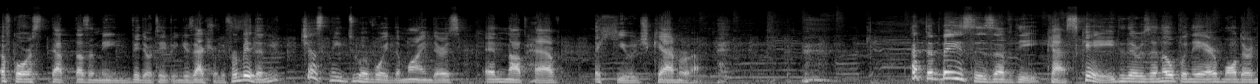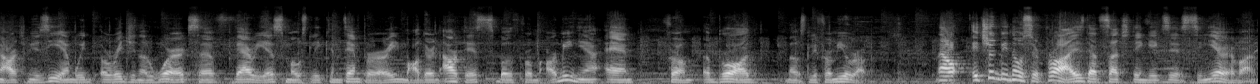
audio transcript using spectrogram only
of course, that doesn't mean videotaping is actually forbidden, you just need to avoid the minders and not have a huge camera. At the basis of the cascade, there is an open-air modern art museum with original works of various, mostly contemporary modern artists, both from Armenia and from abroad, mostly from Europe. Now, it should be no surprise that such thing exists in Yerevan.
